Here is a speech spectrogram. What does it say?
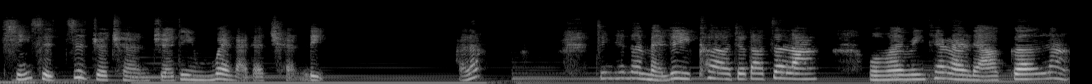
行使自决权、决定未来的权利。好了，今天的每日一课就到这啦。我们明天来聊歌浪，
